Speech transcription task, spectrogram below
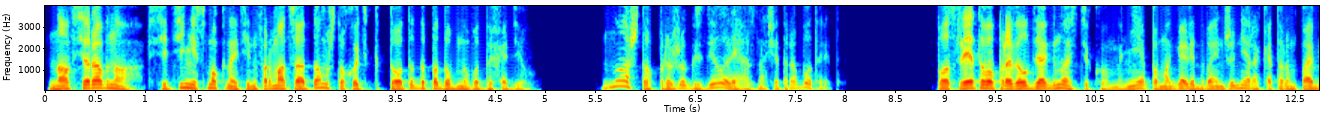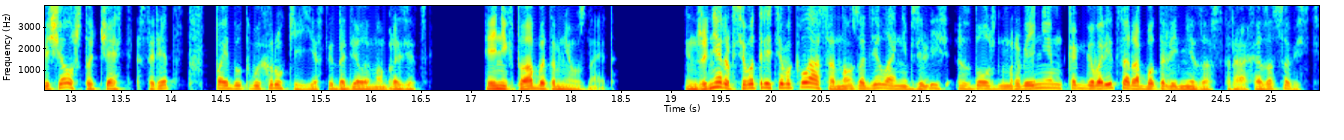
Но все равно в сети не смог найти информацию о том, что хоть кто-то до подобного доходил. Ну а что, прыжок сделали, а значит работает. После этого провел диагностику. Мне помогали два инженера, которым пообещал, что часть средств пойдут в их руки, если доделаем образец. И никто об этом не узнает. Инженеры всего третьего класса, но за дело они взялись с должным рвением, как говорится, работали не за страх, а за совесть.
